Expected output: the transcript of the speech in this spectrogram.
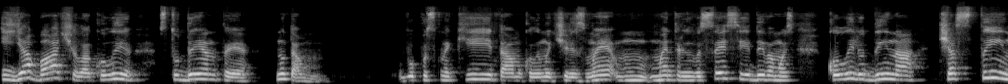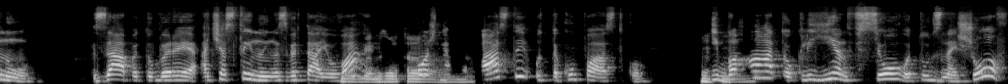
І я бачила, коли студенти, ну там, випускники, там, коли ми через ме- менторингові сесії дивимось, коли людина частину запиту бере, а частину і не звертає уваги, Не звертаю можна увагу. пасти от таку пастку. І багато клієнт всього тут знайшов,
